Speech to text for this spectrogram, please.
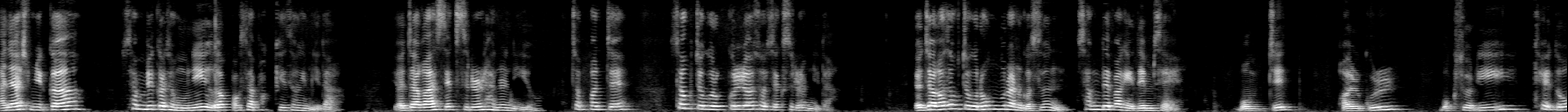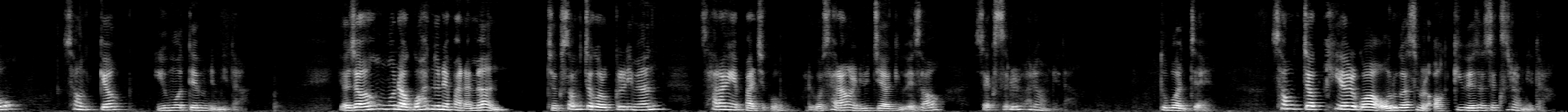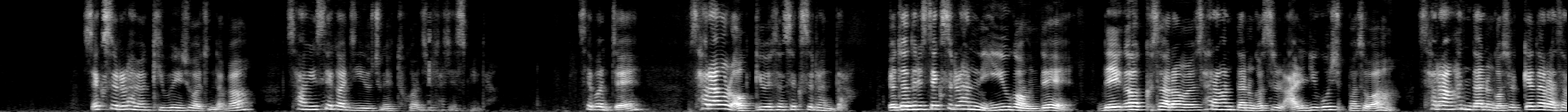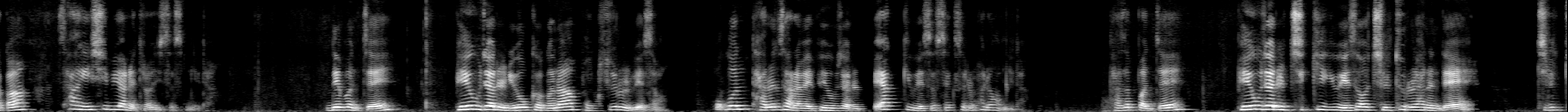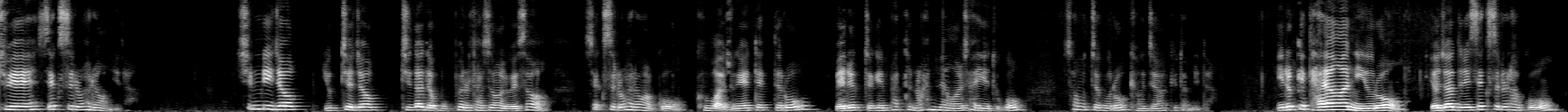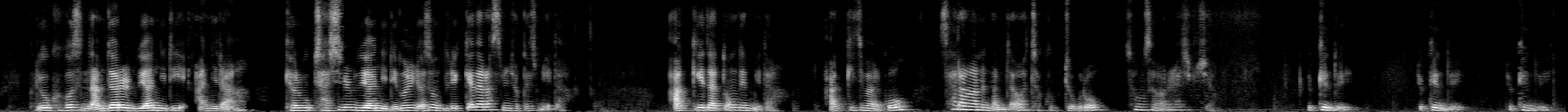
안녕하십니까. 산부인과 전문의 의학박사 박혜성입니다. 여자가 섹스를 하는 이유. 첫 번째, 성적으로 끌려서 섹스를 합니다. 여자가 성적으로 흥분하는 것은 상대방의 냄새, 몸짓, 얼굴, 목소리, 태도, 성격, 유머 때문입니다. 여자가 흥분하고 한눈에 반하면, 즉 성적으로 끌리면 사랑에 빠지고 그리고 사랑을 유지하기 위해서 섹스를 활용합니다. 두 번째, 성적 희열과 오르가슴을 얻기 위해서 섹스를 합니다. 섹스를 하면 기분이 좋아진다가 상위 세 가지 이유 중에 두 가지를 차지했습니다. 세 번째, 사랑을 얻기 위해서 섹스를 한다. 여자들이 섹스를 하는 이유 가운데 내가 그 사람을 사랑한다는 것을 알리고 싶어서와 사랑한다는 것을 깨달아서가 상위 10위 안에 들어 있었습니다. 네 번째, 배우자를 유혹하거나 복수를 위해서 혹은 다른 사람의 배우자를 빼앗기 위해서 섹스를 활용합니다. 다섯 번째, 배우자를 지키기 위해서 질투를 하는데 질투에 섹스를 활용합니다. 심리적, 육체적, 진화적 목표를 달성하기 위해서 섹스를 활용하고 그 와중에 때때로 매력적인 파트너 한 명을 사이에 두고 성적으로 경쟁하기도 합니다. 이렇게 다양한 이유로 여자들이 섹스를 하고 그리고 그것은 남자를 위한 일이 아니라 결국 자신을 위한 일임을 여성들이 깨달았으면 좋겠습니다. 아끼다 똥됩니다. 아끼지 말고 사랑하는 남자와 적극적으로 성생활을 하십시오. You can do it. You can do it. You can do it.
